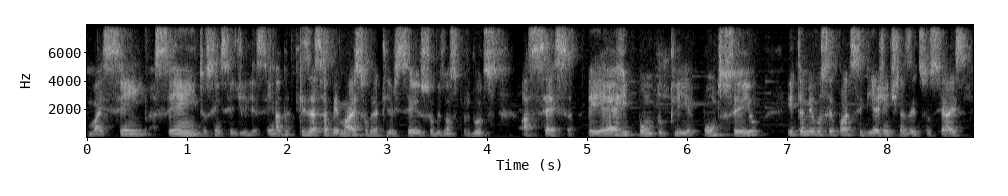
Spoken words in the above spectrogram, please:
mas sem acento, sem cedilha, sem nada. Se quiser saber mais sobre a ClearSale, sobre os nossos produtos, acessa pr.clear.sale e também você pode seguir a gente nas redes sociais,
